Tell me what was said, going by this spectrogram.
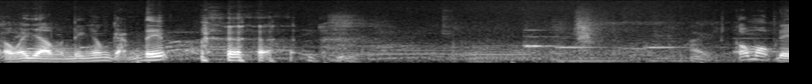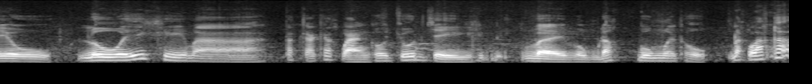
Còn bây giờ mình đi ngắm cảnh tiếp. Có một điều lưu ý khi mà tất cả các bạn cô chú anh chị về vùng đất Buôn Mê Thuột Đắk Lắk á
